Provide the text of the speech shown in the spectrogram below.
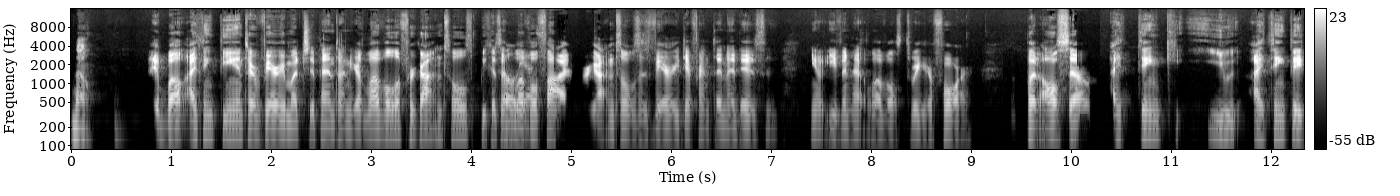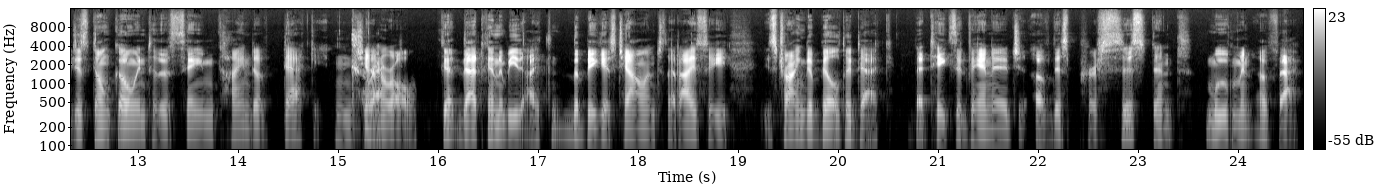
no. Eh, well, I think the answer very much depends on your level of Forgotten Souls because at Oh, level yes. five, Forgotten Souls is very different than it is, you know, even at levels three or four. But also, I think you, I think they just don't go into the same kind of deck in Correct. general. That's going to be, I think, the biggest challenge that I see is trying to build a deck that takes advantage of this persistent movement effect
